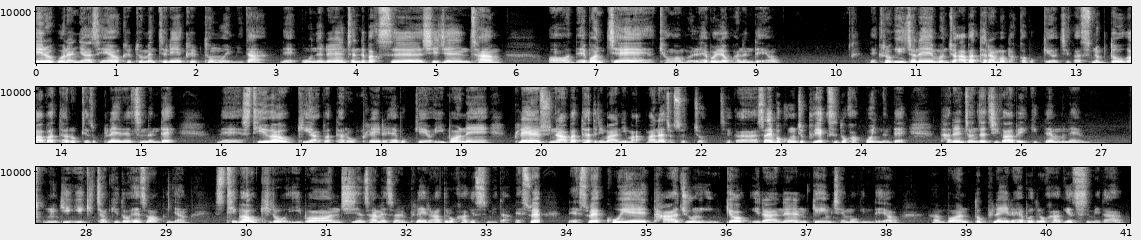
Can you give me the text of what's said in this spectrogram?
네, 여러분 안녕하세요. 크립토멘트리의 크립토모입니다. 네, 오늘은 샌드박스 시즌 3 어, 네 번째 경험을 해보려고 하는데요. 네, 그러기 전에 먼저 아바타를 한번 바꿔볼게요. 제가 스눕도그 아바타로 계속 플레이를 했었는데, 네, 스티브 아오키 아바타로 플레이를 해볼게요. 이번에 플레이할 수 있는 아바타들이 많이 마- 많아졌었죠. 제가 사이버콩즈 VX도 갖고 있는데, 다른 전자지갑에 있기 때문에 뭐 옮기기 귀찮기도 해서 그냥 스티브 아오키로 이번 시즌 3에서는 플레이를 하도록 하겠습니다. 네, 스웨, 네, 스웨코의 다중인격이라는 게임 제목인데요. 한번 또 플레이를 해보도록 하겠습니다.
